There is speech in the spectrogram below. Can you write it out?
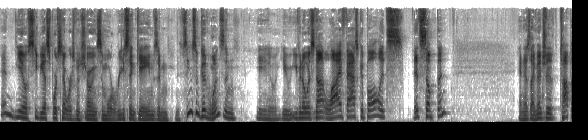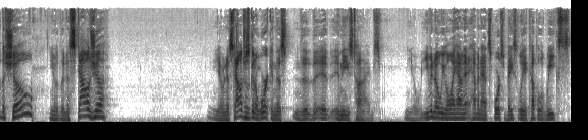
And, you know, CBS Sports Network's been showing some more recent games and seen some good ones. And, you know, you, even though it's not live basketball, it's it's something. And as I mentioned at the top of the show, you know, the nostalgia you know, nostalgia is going to work in this the, the, in these times. You know, even though we've only haven't haven't had sports for basically a couple of weeks,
